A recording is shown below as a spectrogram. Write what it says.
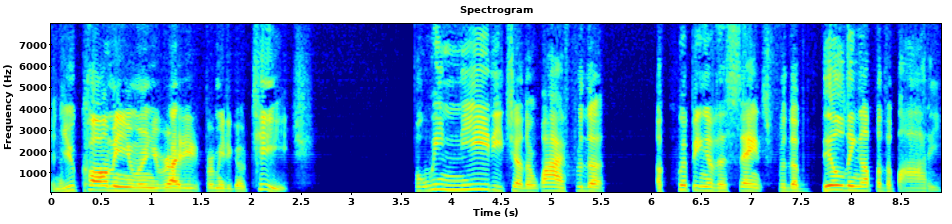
And you call me when you're ready for me to go teach. But we need each other. Why? For the equipping of the saints, for the building up of the body.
